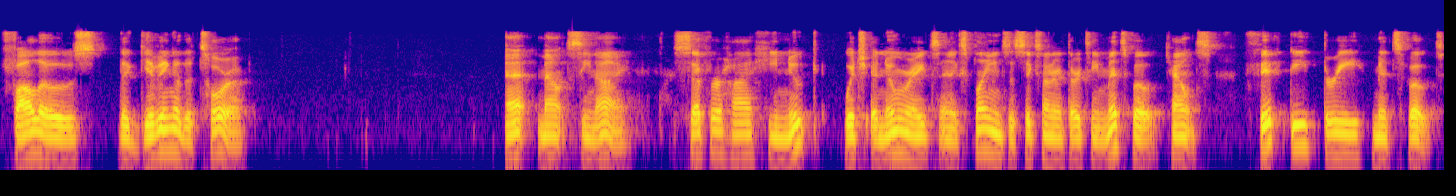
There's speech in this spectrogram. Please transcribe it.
follows the giving of the Torah at Mount Sinai. Sefer HaChinuch, which enumerates and explains the 613 mitzvot, counts 53 mitzvot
